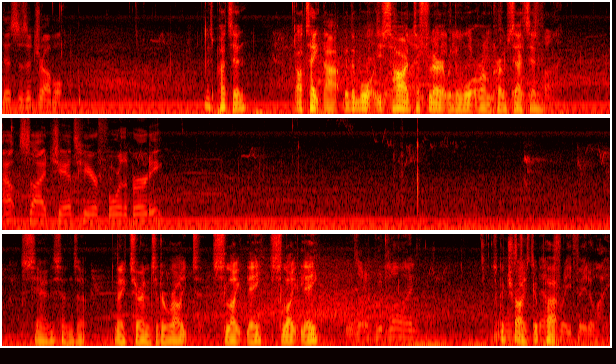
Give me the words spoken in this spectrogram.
This is a trouble. Let's putt in. I'll take that. With the water, it's hard to flirt with the water on pro setting. Outside chance here for the birdie. See how this ends up. No turn to the right. Slightly. Slightly. Was a good line. It's a good try. Good putt. Three feet away.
